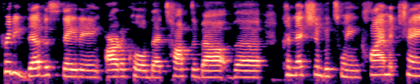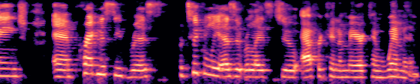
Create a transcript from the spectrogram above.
pretty devastating article that talked about the connection between climate change and pregnancy risks, particularly as it relates to African American women.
